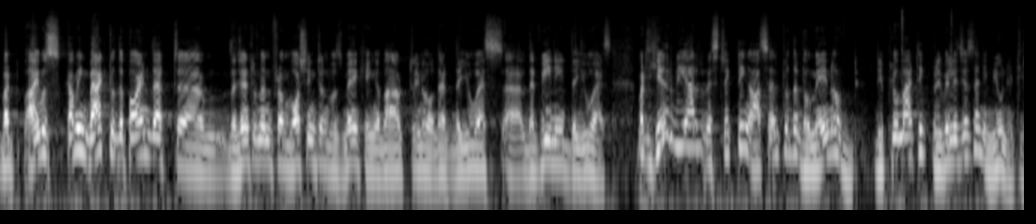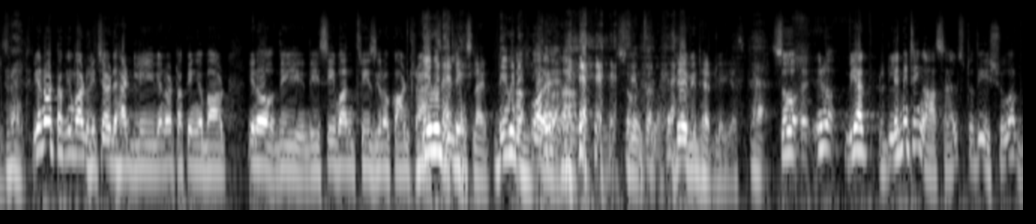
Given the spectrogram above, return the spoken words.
But I was coming back to the point that um, the gentleman from Washington was making about, you know, that the US, uh, that we need the US. But here we are restricting ourselves to the domain of diplomatic privileges and immunities. Right. We are not talking about Richard Headley. We are not talking about you know the the C130 contract. David and Headley. things like David uh, Headley. Whatever. huh. so David Headley. Yes. Yeah. So uh, you know we are limiting ourselves to the issue of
